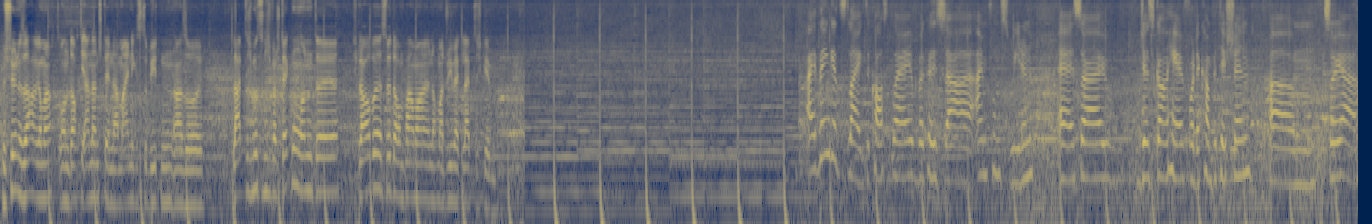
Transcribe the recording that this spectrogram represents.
Eine schöne Sache gemacht und auch die anderen Stände haben einiges zu bieten. Also Leipzig muss sich nicht verstecken und äh, ich glaube, es wird auch ein paar Mal nochmal DreamHack Leipzig geben. I think it's like the cosplay because uh, I'm from Sweden, uh, so I just gone here for the competition. Um, so yeah.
